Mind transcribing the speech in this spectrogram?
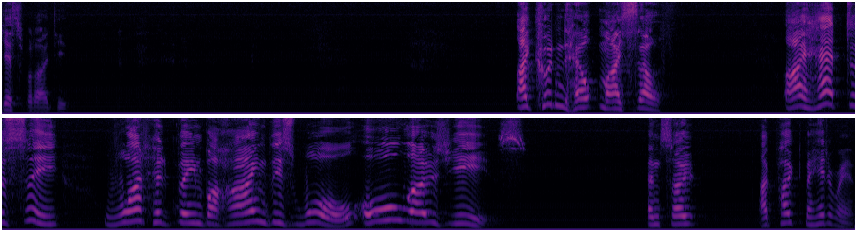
Guess what I did? I couldn't help myself. I had to see what had been behind this wall all those years. And so I poked my head around.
